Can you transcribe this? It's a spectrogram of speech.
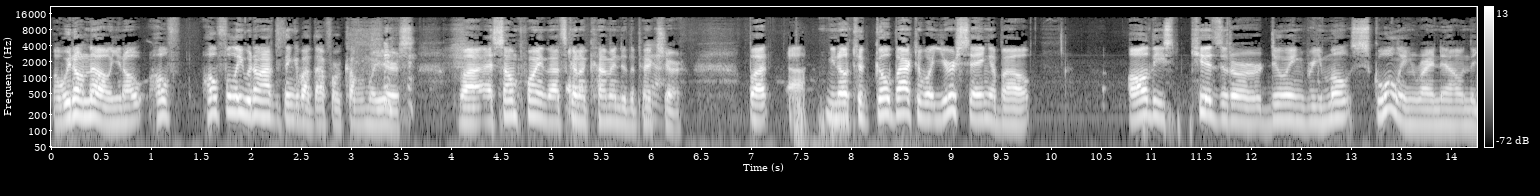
but we don't know you know hope, hopefully we don't have to think about that for a couple more years but at some point that's going to come into the picture. But you know to go back to what you're saying about all these kids that are doing remote schooling right now in the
